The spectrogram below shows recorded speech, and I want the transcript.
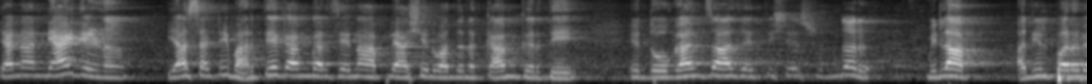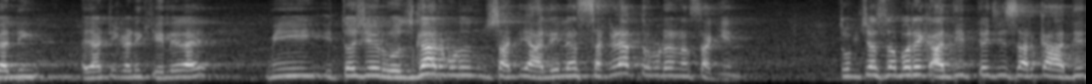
त्यांना न्याय देणं यासाठी भारतीय कामगार सेना आपल्या आशीर्वादानं काम करते. हे दोघांचा आज अतिशय सुंदर मिलाप अनिल परब यांनी या ठिकाणी केलेला आहे. मी इथं जे रोजगार म्हणून साठी आलेल्या सगळ्या तरुणांना सांगेन तुमच्यासमोर एक आदित्यजी सारखा आदित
